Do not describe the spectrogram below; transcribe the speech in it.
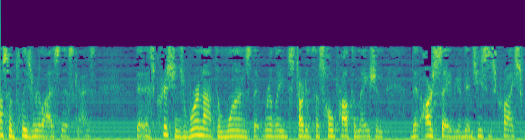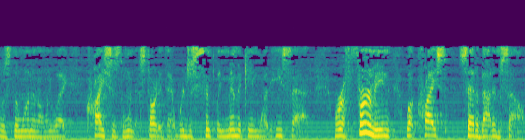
Also, please realize this, guys, that as Christians, we're not the ones that really started this whole proclamation that our Savior, that Jesus Christ was the one and only way. Christ is the one that started that. We're just simply mimicking what He said. We're affirming what Christ said about Himself.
